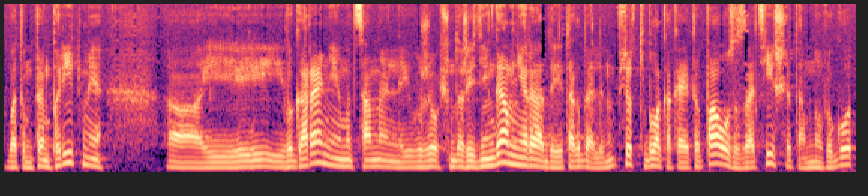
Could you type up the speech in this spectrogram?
в этом темпоритме а, и, и выгорание эмоциональное, и уже, в общем, даже и деньгам не рады и так далее. Но все-таки была какая-то пауза, затишье, там Новый год,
